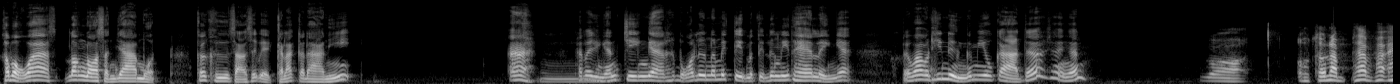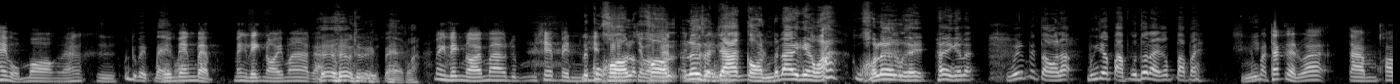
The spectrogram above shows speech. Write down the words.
เขาบอกว่าต้องรอสัญญาหมดก็คือ31กรกฎานี้อะอืมถ้าเป็นอย่างนั้นจริงเนี่ยถ้าบอกว่าเรื่องนั้นไม่ติดมาติดเรื่องนี้แทนอะไรอย่างเงี้ยแปลว่าวันที่หนึ่งก็มีโอกาสนะใช่อย่างนั้นก็โอ้ สำหรับถ้าให้ผมมองนะก็คือมันดูแปลกเป็นๆแม่ว่ะงแบบแม่งเล็กน้อยมากอะเออมันดูแปลกๆว่ะแม่งเล็กน้อยมากไม่ใช่เป็นแล้วกูเหตุขอผลจะขอมาแบบเลิกสัญญาก่อนไม่ได้ไงวะกูขอเลิกเลยถ้าอย่างนั้นนะกูไม่ไปต่อแล้วมึงจะปรับกูเท่าไหร่ก็ปรับไปอย่างนี้ถ้าเกิดว่าตามข้อ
